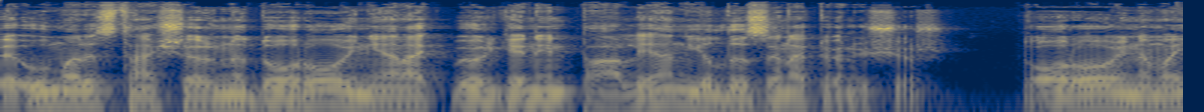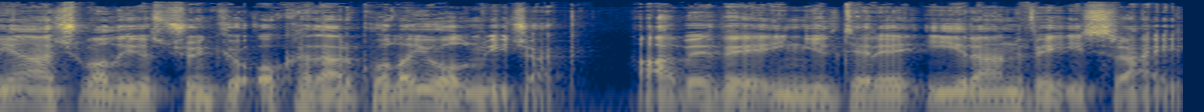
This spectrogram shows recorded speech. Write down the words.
ve umarız taşlarını doğru oynayarak bölgenin parlayan yıldızına dönüşür. Doğru oynamayı açmalıyız çünkü o kadar kolay olmayacak. ABD, İngiltere, İran ve İsrail,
